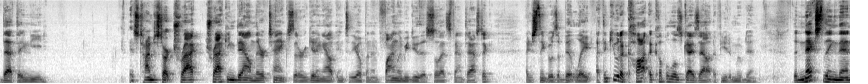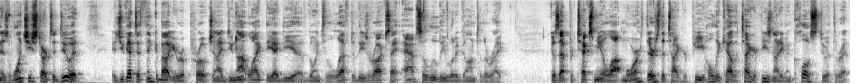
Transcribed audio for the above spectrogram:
that they need. It's time to start track tracking down their tanks that are getting out into the open. And finally we do this. So that's fantastic. I just think it was a bit late. I think you would have caught a couple of those guys out if you'd have moved in. The next thing then is once you start to do it, is you got to think about your approach. And I do not like the idea of going to the left of these rocks. I absolutely would have gone to the right. because that protects me a lot more. There's the Tiger P. Holy cow, the Tiger P is not even close to a threat.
